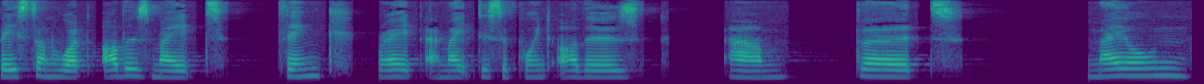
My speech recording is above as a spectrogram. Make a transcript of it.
based on what others might think, right? I might disappoint others. Um, but my own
